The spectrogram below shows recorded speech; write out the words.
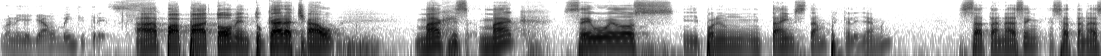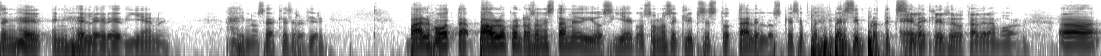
Bueno, ya llevamos 23. Ah, papá, tome en tu cara, chao. Max, Mac CV2 y pone un timestamp que le llaman. Satanás en Satanás en, Hel- en. Ay, no sé a qué se refiere. Val J. Pablo con razón está medio ciego. Son los eclipses totales los que se pueden ver sin protección. El eclipse total del amor. Ah,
